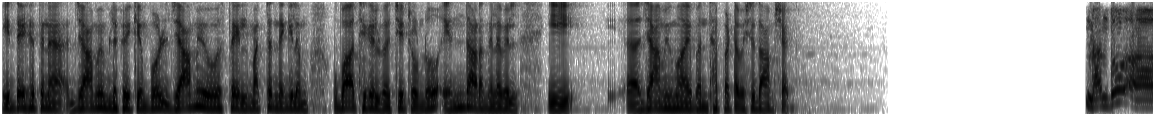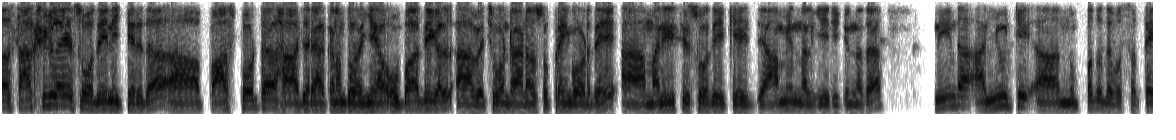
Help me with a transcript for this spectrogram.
ഇദ്ദേഹത്തിന് ജാമ്യം ലഭിക്കുമ്പോൾ ജാമ്യ വ്യവസ്ഥയിൽ മറ്റെന്തെങ്കിലും ഉപാധികൾ വച്ചിട്ടുണ്ടോ? എന്താണ് നിലവിൽ ഈ ജാമ്യവുമായി ബന്ധപ്പെട്ട വിശദാംശങ്ങൾ? നന്ദു സാക്ഷികളെ സ്വാധീനിക്കരുത്. പാസ്പോർട്ട് ഹാജരാക്കണം തുടങ്ങിയ ഉപാധികൾ വെച്ചുകൊണ്ടാണ് സുപ്രീം കോടതി മനീഷ് സിസോദിയയ്ക്ക് ജാമ്യം നൽകിയിരിക്കുന്നത്. നീണ്ട അഞ്ഞൂറ്റി മുപ്പത് ദിവസത്തെ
